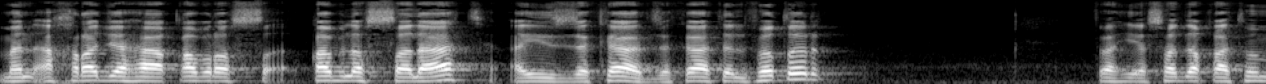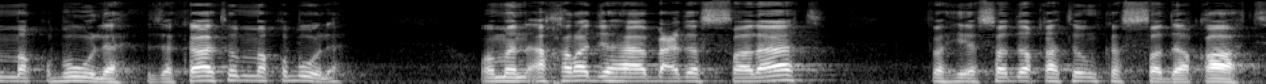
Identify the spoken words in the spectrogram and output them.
من أخرجها قبل قبل الصلاة أي الزكاة زكاة الفطر فهي صدقة مقبولة زكاة مقبولة. ومن أخرجها بعد الصلاة فهي صدقة كالصدقات.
